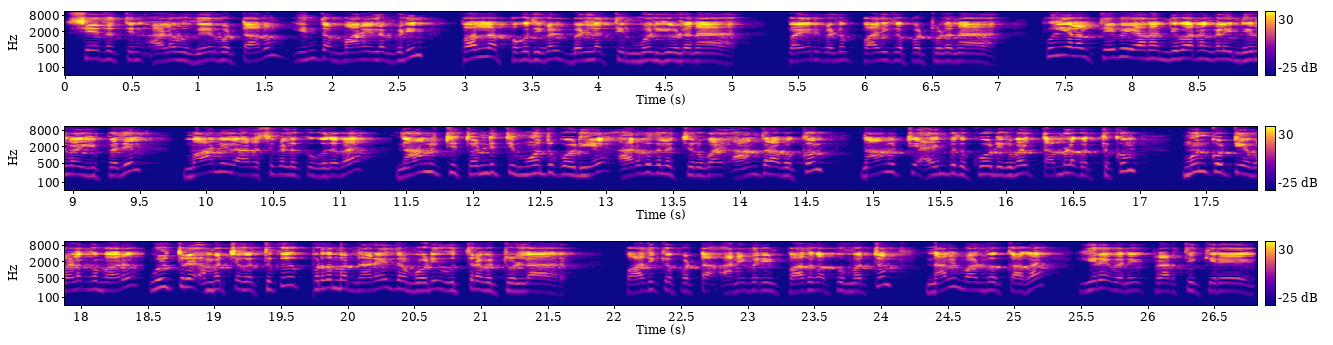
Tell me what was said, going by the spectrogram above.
சேதத்தின் அளவு வேறுபட்டாலும் இந்த மாநிலங்களின் பல பகுதிகள் வெள்ளத்தில் மூழ்கியுள்ளன. பயிர்களும் பாதிக்கப்பட்டுள்ளன. புயலால் தேவையான நிவாரணங்களை நிர்வகிப்பதில் மாநில அரசுகளுக்கு உதவ நானூற்றி தொண்ணூற்றி மூன்று கோடியே அறுபது லட்சம் ரூபாய் ஆந்திராவுக்கும் நானூற்றி ஐம்பது கோடி ரூபாய் தமிழகத்துக்கும் முன்கூட்டியே வழங்குமாறு உள்துறை அமைச்சகத்துக்கு பிரதமர் நரேந்திர மோடி உத்தரவிட்டுள்ளார். பாதிக்கப்பட்ட அனைவரின் பாதுகாப்பு மற்றும் நல்வாழ்வுக்காக இறைவனை பிரார்த்திக்கிறேன்.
